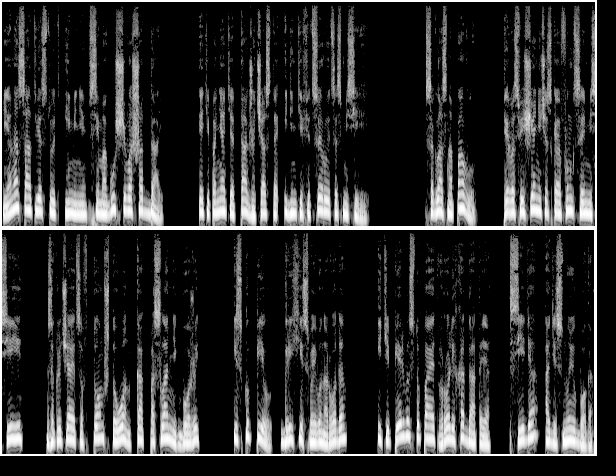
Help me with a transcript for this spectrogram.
И она соответствует имени всемогущего Шаддай. Эти понятия также часто идентифицируются с Мессией. Согласно Павлу, первосвященническая функция Мессии заключается в том, что Он, как посланник Божий, искупил грехи своего народа и теперь выступает в роли ходатая, сидя одесную Бога.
